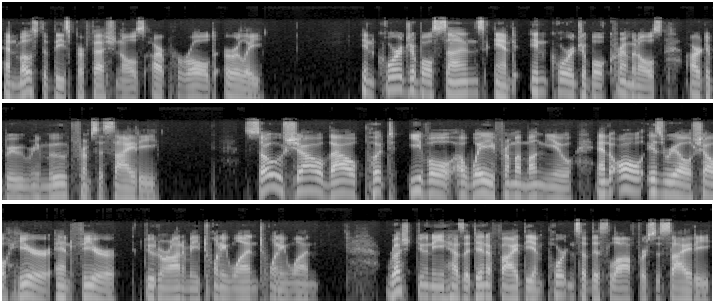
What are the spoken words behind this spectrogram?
and most of these professionals are paroled early. Incorrigible sons and incorrigible criminals are to be removed from society. So shall thou put evil away from among you, and all Israel shall hear and fear. Deuteronomy 21:21. Rushdoony has identified the importance of this law for society.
